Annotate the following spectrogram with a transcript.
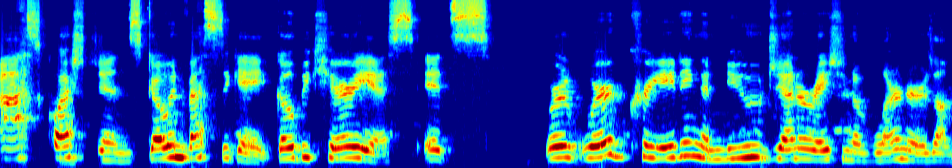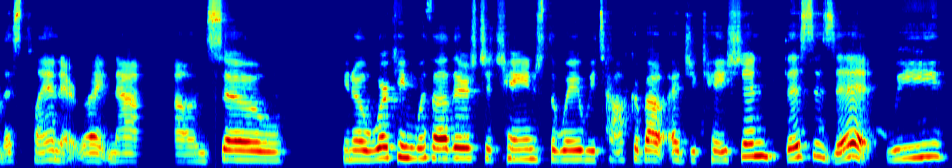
ask questions go investigate go be curious. It's we're we're creating a new generation of learners on this planet right now. And so you know working with others to change the way we talk about education this is it. We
